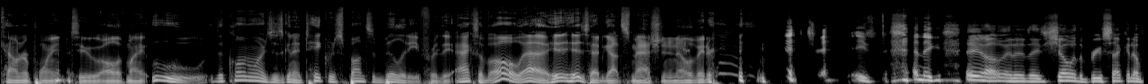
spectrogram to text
counterpoint to all of my ooh. The Clone Wars is going to take responsibility for the acts of oh yeah. His, his head got smashed in an elevator. and they you know and they show the brief second of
